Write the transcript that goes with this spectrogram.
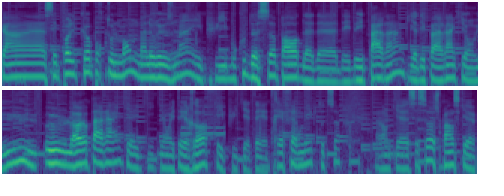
quand c'est pas le cas pour tout le monde, malheureusement, et puis beaucoup de ça part des parents, puis il y a des parents qui ont eu, eux, leurs parents qui, ont été rough et puis qui étaient très fermés, puis tout ça. Donc, euh, c'est ça, je pense qu'il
